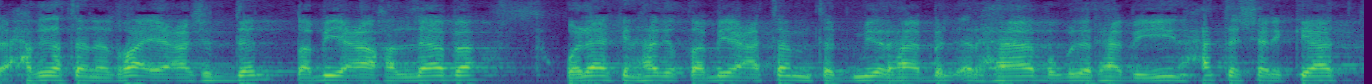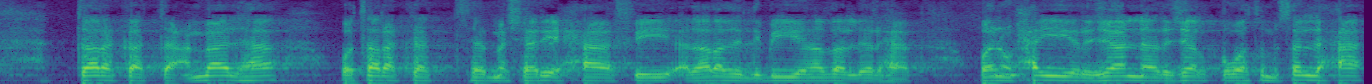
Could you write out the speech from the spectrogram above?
حقيقة الرائعة جدا طبيعة خلابة ولكن هذه الطبيعة تم تدميرها بالإرهاب وبالإرهابيين. حتى الشركات تركت أعمالها وتركت مشاريعها في الأراضي الليبية نظرا للإرهاب. ونحيي رجالنا رجال القوات المسلحة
